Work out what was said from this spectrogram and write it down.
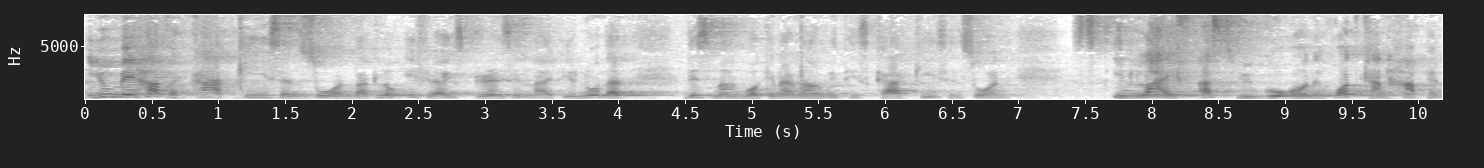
you may have a car keys and so on, but look, if you are experienced in life, you know that this man walking around with his car keys and so on, in life, as you go on, what can happen?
